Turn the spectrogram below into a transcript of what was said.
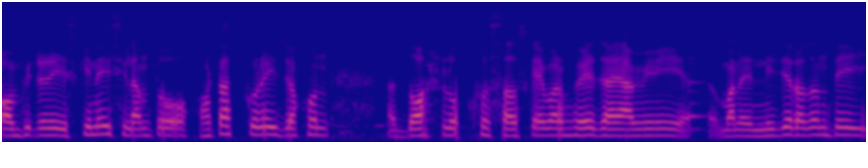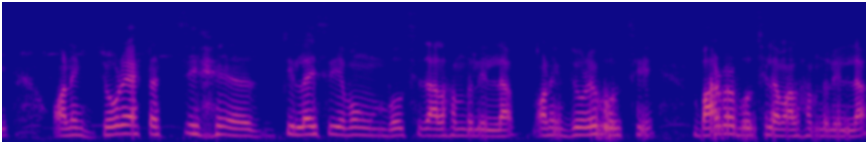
কম্পিউটারের স্ক্রিনেই ছিলাম, তো হঠাৎ করেই যখন দশ লক্ষ সাবস্ক্রাইবার হয়ে যায়, আমি মানে নিজের অজান্তেই অনেক জোরে একটা চিল্লাইছি এবং বলছি যে আলহামদুলিল্লাহ, অনেক জোরে বলছি, বারবার বলছিলাম আলহামদুলিল্লাহ।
